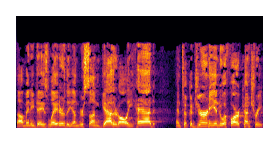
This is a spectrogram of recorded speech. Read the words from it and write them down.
Not many days later, the younger son gathered all he had and took a journey into a far country.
